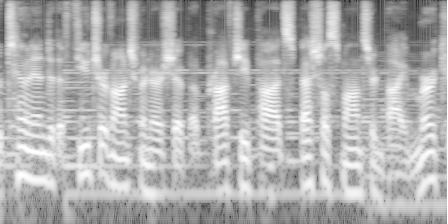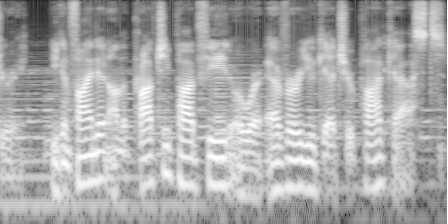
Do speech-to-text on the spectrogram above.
tune in to the Future of Entrepreneurship, a Prop G Pod special sponsored by Mercury. You can find it on the Prop G Pod feed or wherever you get your podcasts.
